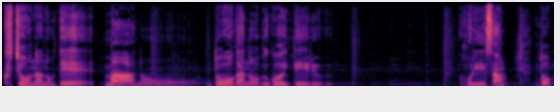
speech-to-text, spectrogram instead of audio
口調なのでまああの動画の動いている堀江さんと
